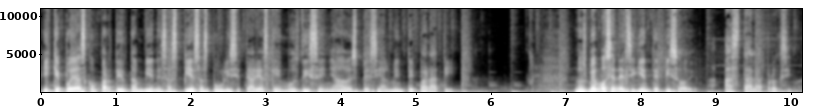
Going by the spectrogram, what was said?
y que puedas compartir también esas piezas publicitarias que hemos diseñado especialmente para ti. Nos vemos en el siguiente episodio. Hasta la próxima.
